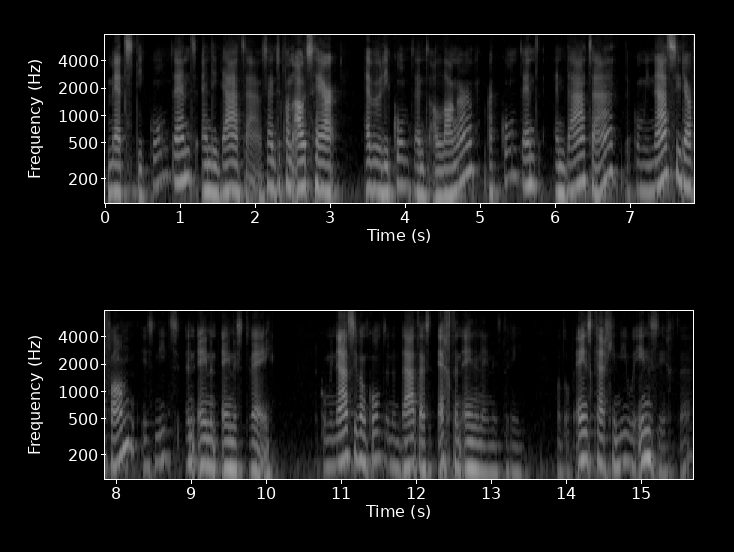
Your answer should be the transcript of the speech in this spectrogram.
met die content en die data. We zijn natuurlijk van oudsher hebben we die content al langer. Maar content en data, de combinatie daarvan is niet een 1 en 1 is 2. De combinatie van content en data is echt een 1 en 1 is 3. Want opeens krijg je nieuwe inzichten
